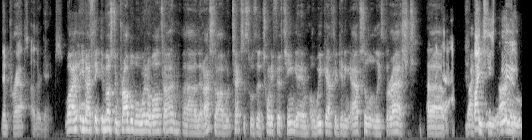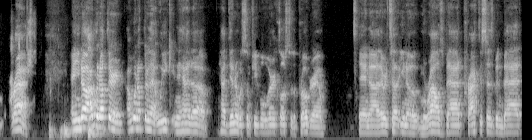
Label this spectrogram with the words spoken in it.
than perhaps other games. Well, I, you know, I think the most improbable win of all time uh, that I saw with Texas was the 2015 game, a week after getting absolutely thrashed uh, by, By TCU. TCU. I mean, thrashed. And you know, I went up there. I went up there that week and had uh, had dinner with some people very close to the program, and uh, they were telling you know morale's bad, practice has been bad,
